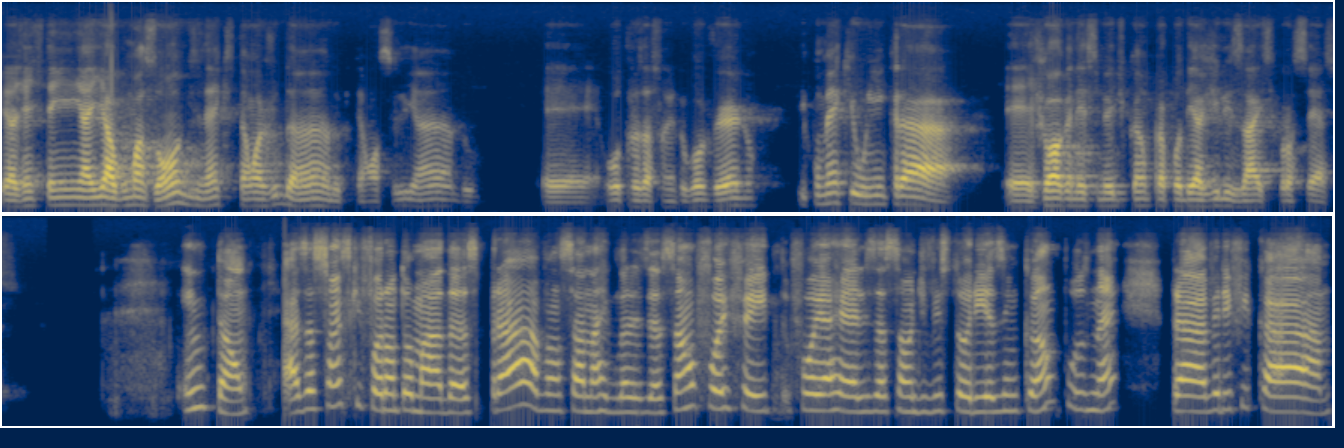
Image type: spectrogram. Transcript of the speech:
E a gente tem aí algumas ONGs né, que estão ajudando, que estão auxiliando, é, outras ações do governo. E como é que o INCRA é, joga nesse meio de campo para poder agilizar esse processo? Então, as ações que foram tomadas para avançar na regularização foi feito, foi a realização de vistorias em campos, né, para verificar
